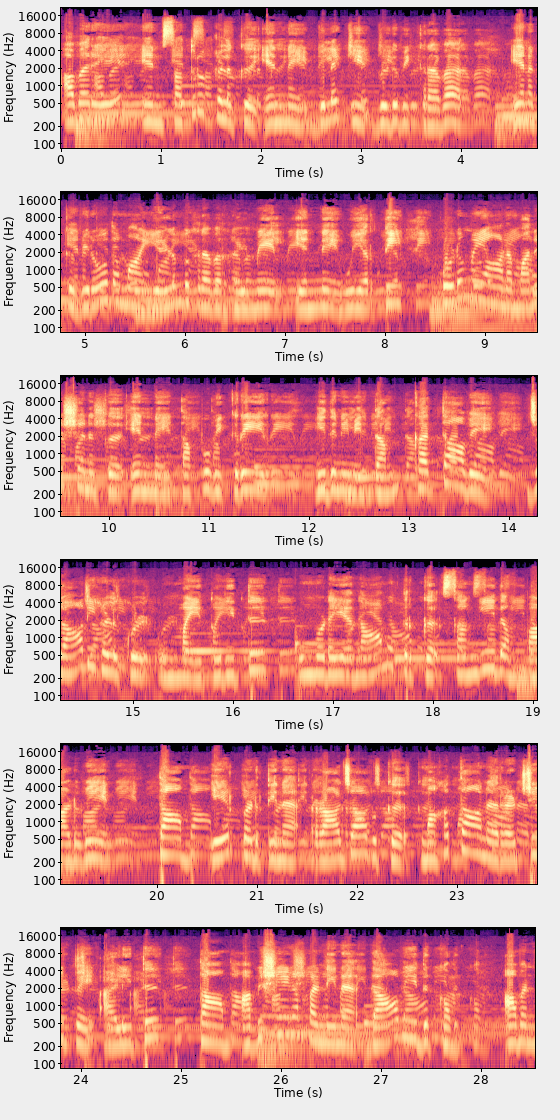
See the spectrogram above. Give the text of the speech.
அவரே என் சத்துருக்களுக்கு என்னை விலக்கி விடுவிக்கிறவர். எனக்கு விரோதமாய் எழும்புகிறவர்கள் மேல் என்னை உயர்த்தி கொடுமையான மனுஷனுக்கு என்னை தப்புவிக்கிறீர். இது நிமித்தம் கத்தாவே ஜாதிகளுக்குள் உம்மை துதித்து உம்முடைய நாமத்திற்கு சங்கீதம் பாடுவேன். தாம் ஏற்படுத்தின ராஜாவுக்கு மகத்தான ரட்சிப்பை அளித்து தாம் அபிஷேகம் பண்ணின தாவீதுக்கும் அவன்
